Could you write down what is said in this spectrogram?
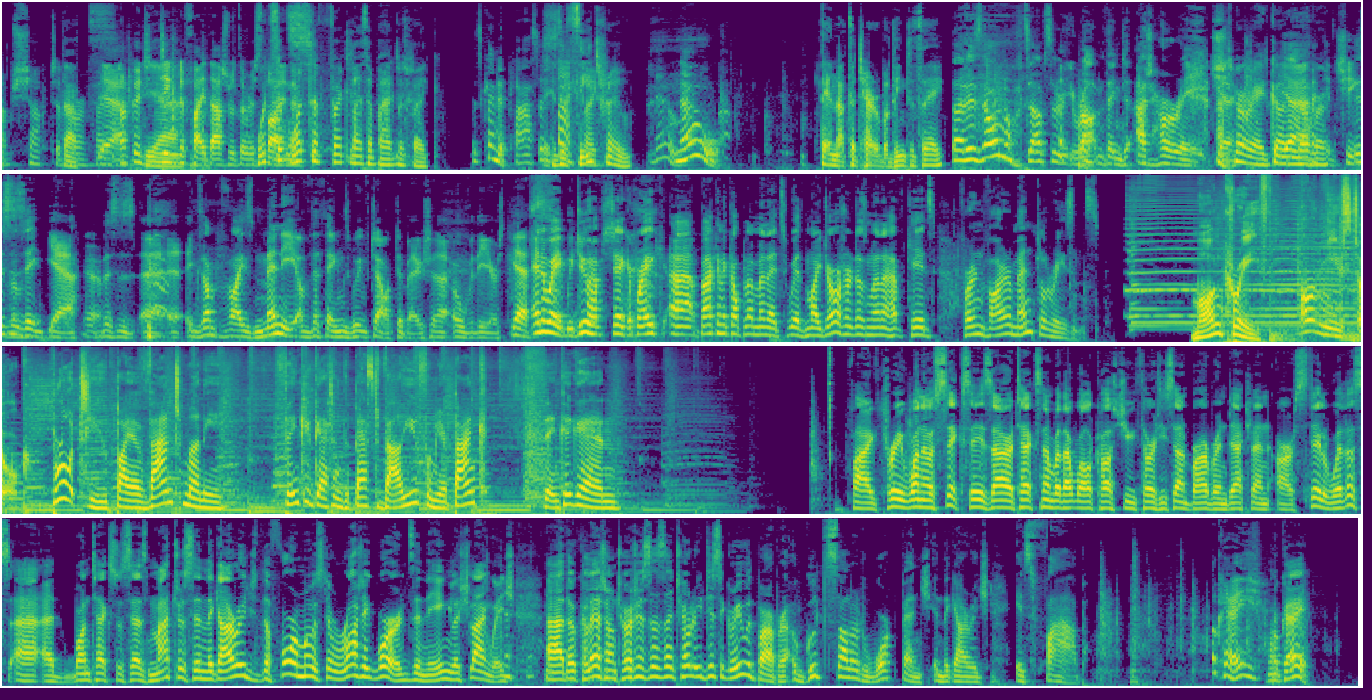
I'm shocked and That's- horrified. yeah. I'm not going to Yeah. dignify that with a What's response. the, what's the fertilizer bag look like? It's kind of plastic. Is it Sack, see like- through? no. No, Then that's a terrible thing to say. that is no, no. It's absolutely rotten thing to at her age. At her age, God Yeah. love her. Fucking cheek This is them. a yeah, Yeah. This is uh, exemplifies many of the things we've talked about uh, over the years. Yes. Anyway, we do have to take a break. Uh, back in a couple of minutes with my daughter doesn't want to have kids for environmental reasons. Moncrieff on News Talk. Brought to you by Avant Money. Think you're getting the best value from your bank? Think again. 53106 is our text number that will cost you 30 cent. Barbara and Declan are still with us. Uh, uh, one texter says, mattress in the garage, the four most erotic words in the English language. Uh, though Colette on Twitter says, I totally disagree with Barbara. A good solid workbench in the garage is fab. Okay, Okay.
